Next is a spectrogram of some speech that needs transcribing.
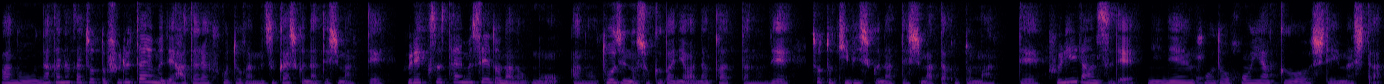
あのなかなかちょっとフルタイムで働くことが難しくなってしまってフレックスタイム制度などもあの当時の職場にはなかったのでちょっと厳しくなってしまったこともあってフリーランスで2年ほど翻訳をしていました。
